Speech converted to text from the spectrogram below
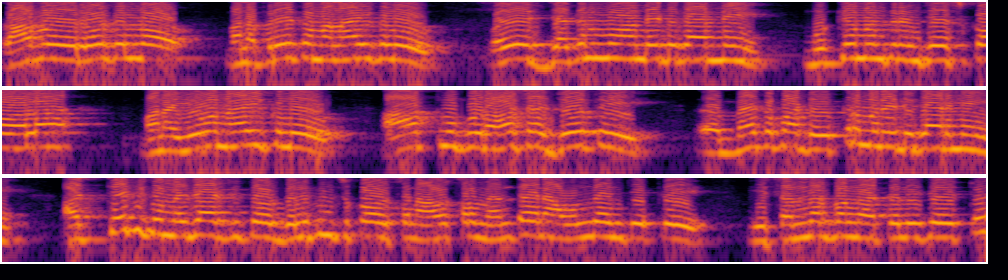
రాబోయే రోజుల్లో మన ప్రియతమ నాయకులు వైఎస్ జగన్మోహన్ రెడ్డి గారిని ముఖ్యమంత్రిని చేసుకోవాలా? మన యువ నాయకులు ఆత్మకూరు ఆశా జ్యోతి మేకపాటి విక్రమరెడ్డి గారిని అత్యధిక మెజార్టీతో గెలిపించుకోవాల్సిన అవసరం ఎంతైనా ఉందని చెప్పి ఈ సందర్భంగా తెలియజేస్తూ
